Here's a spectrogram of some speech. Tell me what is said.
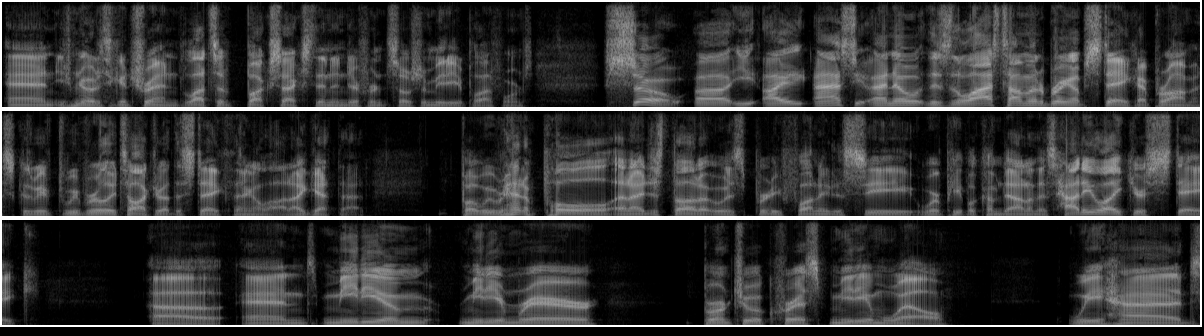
And you're noticing a trend. Lots of Buck Sexton in different social media platforms. So uh, I asked you, I know this is the last time I'm going to bring up steak, I promise, because we've, we've really talked about the steak thing a lot. I get that but we ran a poll and I just thought it was pretty funny to see where people come down on this. How do you like your steak? Uh, and medium, medium rare, burnt to a crisp, medium well. We had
